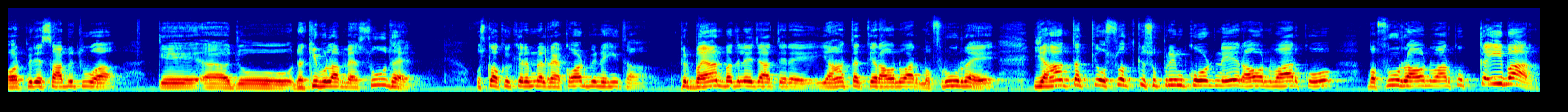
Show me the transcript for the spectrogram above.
और फिर ये साबित हुआ कि जो नकीबुल्ला महसूद है, उसका कोई क्रिमिनल रिकॉर्ड भी नहीं था। फिर बयान बदले जाते रहे। यहाँ तक कि राव अनवार मफरूर रहे। यहाँ तक कि उस वक्त की सुप्रीम कोर्ट ने राव अनवार को, मफरूर राव अनवार को कई बार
